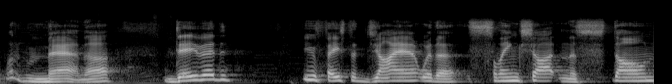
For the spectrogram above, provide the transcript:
what a man, huh? David, you faced a giant with a slingshot and a stone.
